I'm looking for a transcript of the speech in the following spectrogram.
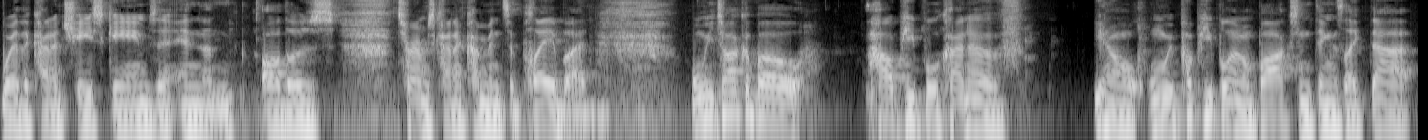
where the kind of chase games and, and then all those terms kind of come into play. But when we talk about how people kind of, you know, when we put people in a box and things like that,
